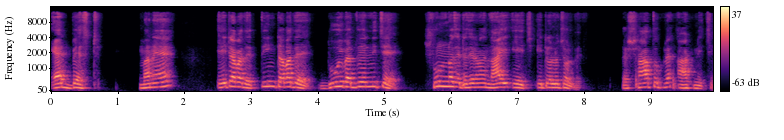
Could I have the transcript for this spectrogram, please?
এট বেস্ট মানে এইটা বাদে, তিনটা বাদে, দুই বা দুইয়ের নিচে শূন্য যেটা যেটা মানে নাই এইচ এটা হলো চলবে। সাত উপরে আট নিচে।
